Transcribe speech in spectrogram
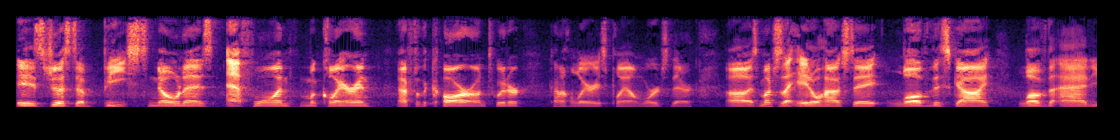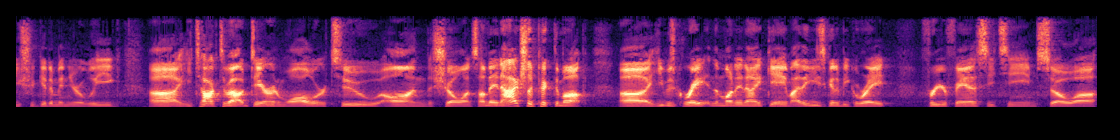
is just a beast, known as F1 McLaren after the car on Twitter. Kind of hilarious play on words there. Uh, as much as I hate Ohio State, love this guy. Love the add. You should get him in your league. Uh, he talked about Darren Waller too on the show on Sunday, and I actually picked him up. Uh, he was great in the Monday night game. I think he's going to be great for your fantasy team. So uh,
